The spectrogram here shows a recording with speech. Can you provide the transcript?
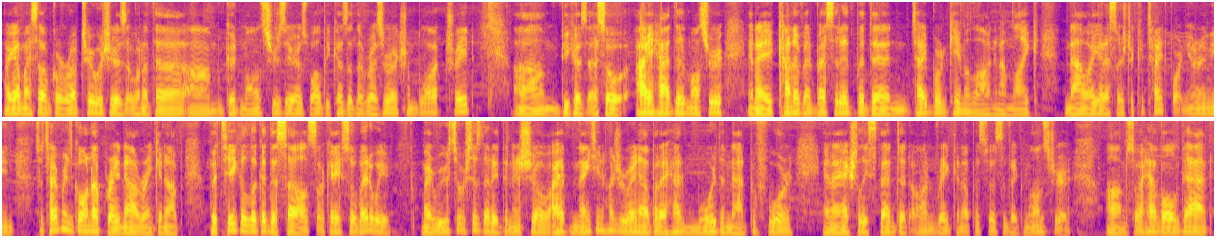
I got myself Gorruptor, which is one of the um, good monsters there as well because of the Resurrection Block trade. Um, because uh, so I had the monster and I kind of invested it, but then Tideborn came along and I'm like, now I gotta switch to Tideborn. You know what I mean? So Tideborn's going up right now, ranking up. But take a look at the cells. Okay, so by the way, my resources that I didn't show, I have 1900 right now, but I had more than that before, and I actually spent it on ranking up a specific monster. Um, so I have all that.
